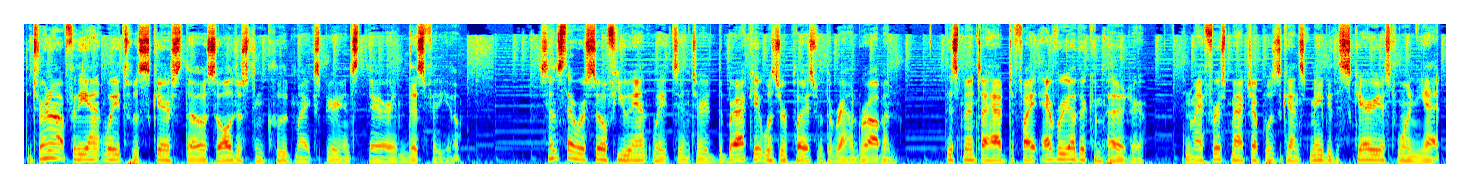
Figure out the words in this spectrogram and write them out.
The turnout for the ant Antweights was scarce though, so I'll just include my experience there in this video. Since there were so few ant Antweights entered, the bracket was replaced with a round robin. This meant I had to fight every other competitor, and my first matchup was against maybe the scariest one yet,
